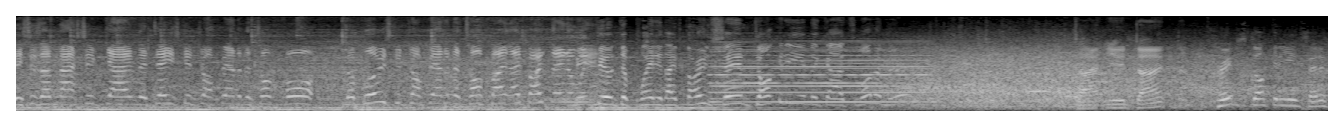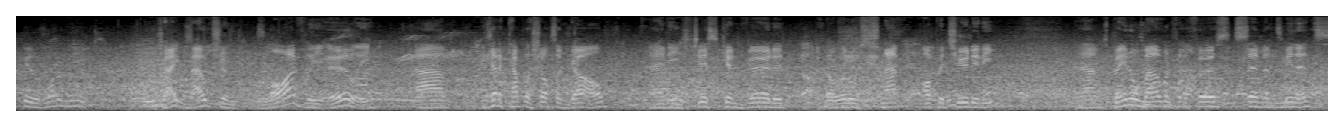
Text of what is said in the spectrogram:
This is a massive game. The D's can drop down to the top four. The Blues can drop down to the top eight. They both need a win. Midfield depleted. They've thrown Sam Docherty in the guts. What a miracle! Don't you don't. Cripps, Docherty and centre field. What a mix. Jake Melksham, lively early. Um, he's had a couple of shots on goal, and he's just converted a little snap opportunity. Um, it's been all Melbourne for the first seven minutes.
